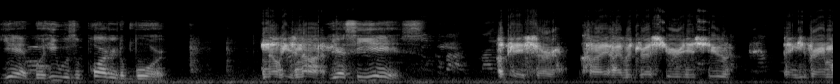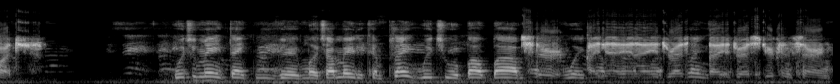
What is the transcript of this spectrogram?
Yeah, but he was a part of the board. No, he's not. Yes, he is. Okay, sir. I, I've addressed your issue. Thank you very much. What you mean? Thank you very much. I made a complaint with you about Bob Sir, McAvoy. I, and I addressed I addressed your concern.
